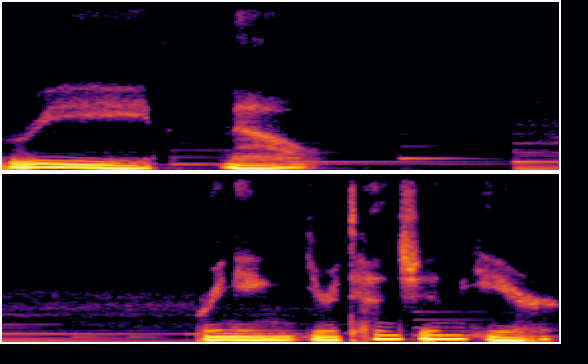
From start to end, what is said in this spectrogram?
Breathe now, bringing your attention here.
